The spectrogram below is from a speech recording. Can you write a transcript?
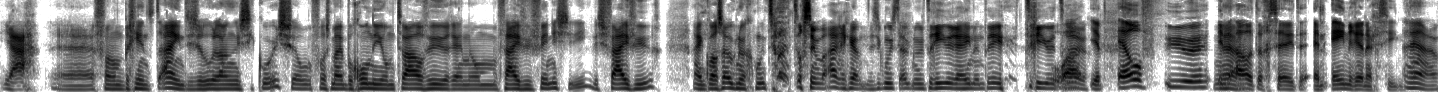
ja, eh, van het begin tot het eind. Dus hoe lang is die koers? Volgens mij begon hij om 12 uur en om 5 uur finishte hij. Dus 5 uur. En ik was ook nog, het was in Waregem, dus ik moest ook nog drie uur heen en drie, uur- drie uur Wauw, terug. je hebt elf uur in Ja. de auto gezeten en één renner gezien. Ja,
